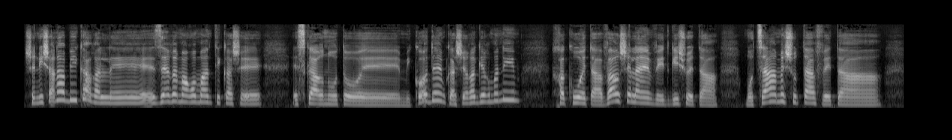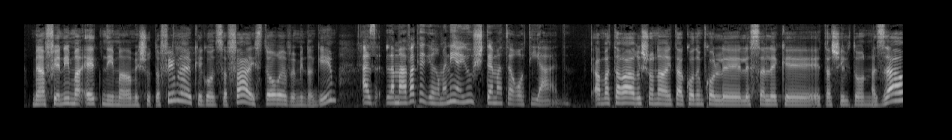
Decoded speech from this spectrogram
שנשענה בעיקר על uh, זרם הרומנטיקה שהזכרנו אותו uh, מקודם, כאשר הגרמנים חקרו את העבר שלהם והדגישו את המוצא המשותף ואת ה... המאפיינים האתניים המשותפים להם, כגון שפה, היסטוריה ומנהגים. אז למאבק הגרמני היו שתי מטרות יעד. המטרה הראשונה הייתה קודם כל אה, לסלק אה, את השלטון הזר,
